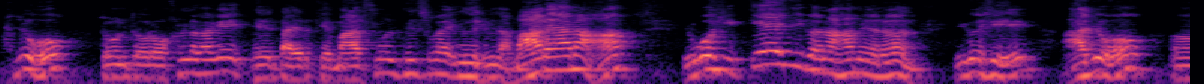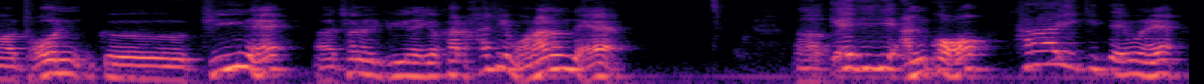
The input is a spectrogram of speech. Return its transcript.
아주 좋은 쪽으로 흘러가게 됐다 이렇게 말씀을 드릴 수가 있는 것입니다. 만에 하나 이것이 깨지거나 하면은 이것이 아주 어, 좋은 그 기인의 어, 천을 기인의 역할을 하지 못하는데 어, 깨지지 않고 살아있기 때문에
